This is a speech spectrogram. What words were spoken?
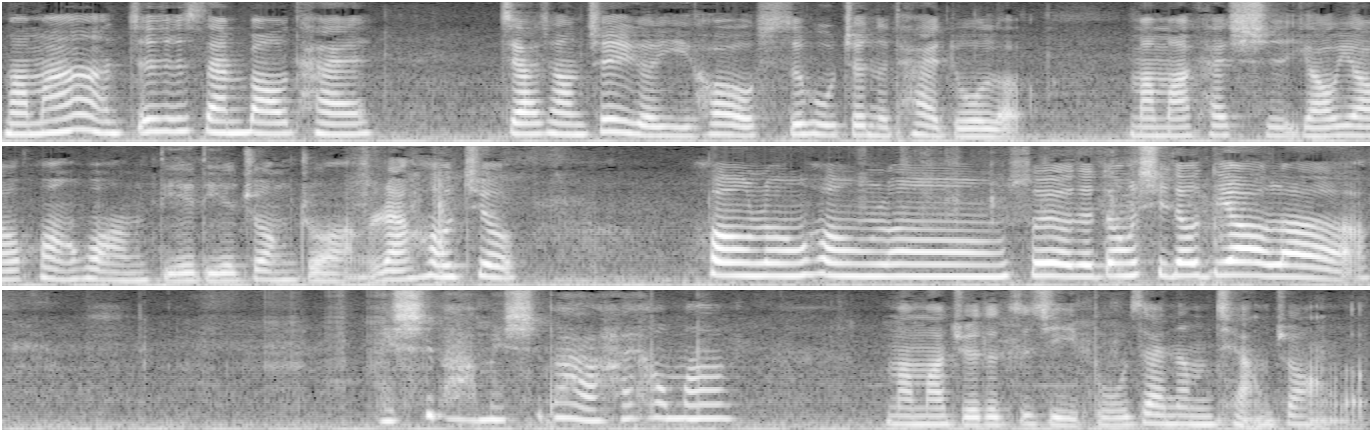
妈妈，这是三胞胎。加上这个以后，似乎真的太多了。妈妈开始摇摇晃晃、跌跌撞撞，然后就轰隆轰隆，所有的东西都掉了。没事吧？没事吧？还好吗？妈妈觉得自己不再那么强壮了。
